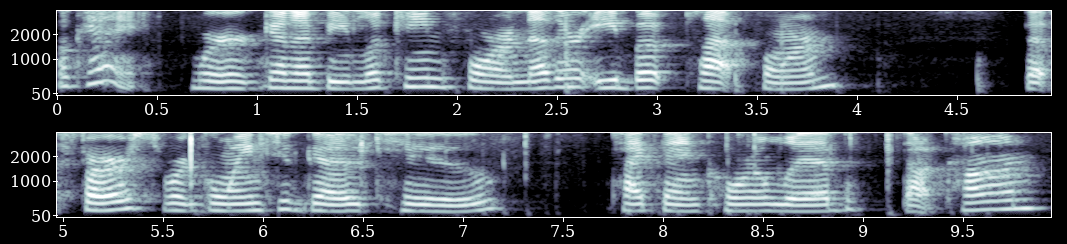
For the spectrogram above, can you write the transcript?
Okay, we're going to be looking for another ebook platform, but first we're going to go to type in corallib.com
